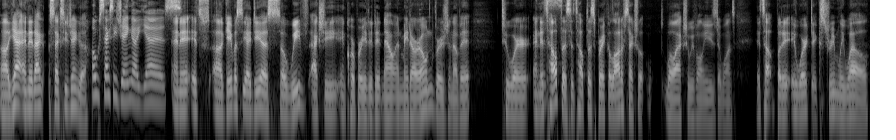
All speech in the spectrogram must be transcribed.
Uh, yeah, and it Sexy Jenga. oh, sexy Jenga, yes. and it, it's uh, gave us the idea so we've actually incorporated it now and made our own version of it to where and it's Yes. helped us it's helped us break a lot of sexual well actually we've only used it once it's helped but it, it worked extremely well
